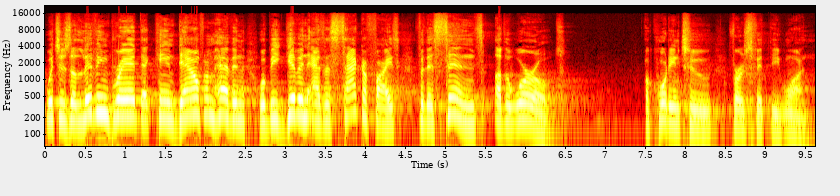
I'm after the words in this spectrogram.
which is the living bread that came down from heaven, will be given as a sacrifice for the sins of the world, according to verse 51.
